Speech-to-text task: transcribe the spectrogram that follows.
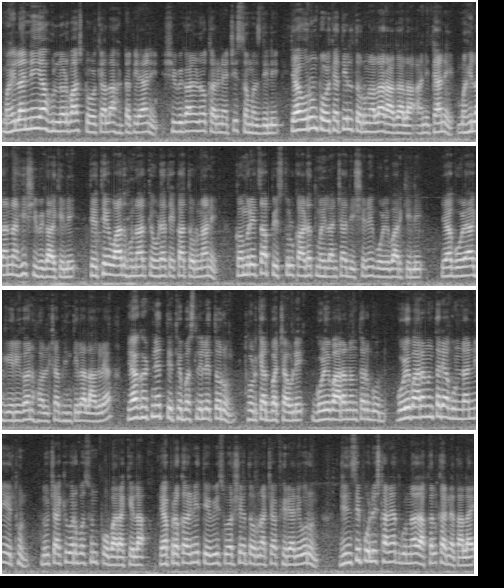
महिलांनी या हुल्लडबाज टोळक्याला हटकले आणि शिवीगाळ न करण्याची समज दिली. त्यावरून टोळक्यातील तरुणाला राग आला आणि त्याने महिलांनाही शिवीगाळ केली. तेथे वाद होणार तेवढ्यात एका तरुणाने कमरेचा पिस्तूल काढत महिलांच्या दिशेने गोळीबार केली. या गोळ्या गिरिगन हॉलच्या भिंतीला लागल्या. या घटनेत तेथे बसलेले तरुण थोडक्यात बचावले. गोळीबारानंतर गोळीबारानंतर या गुंडांनी येथून दुचाकीवर बसून पोबारा केला. या प्रकरणी तेवीस वर्षीय तरुणाच्या फिर्यादीवरून जिन्सी पोलीस ठाण्यात गुन्हा दाखल करण्यात आलाय.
